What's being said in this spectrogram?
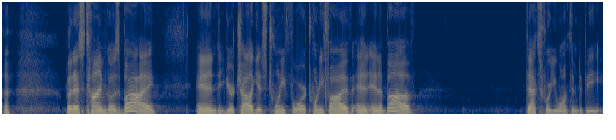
but as time goes by and your child gets 24, 25, and, and above, that's where you want them to be.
